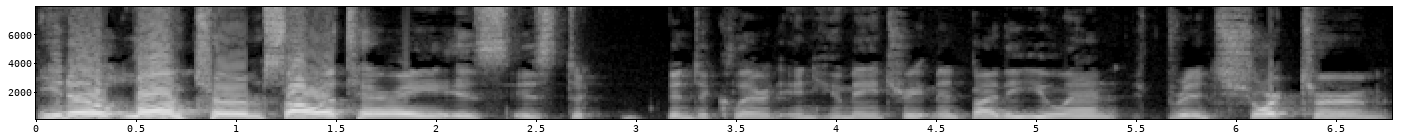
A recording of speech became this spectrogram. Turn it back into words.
you know, long-term solitary is is de- been declared inhumane treatment by the UN. In short-term,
